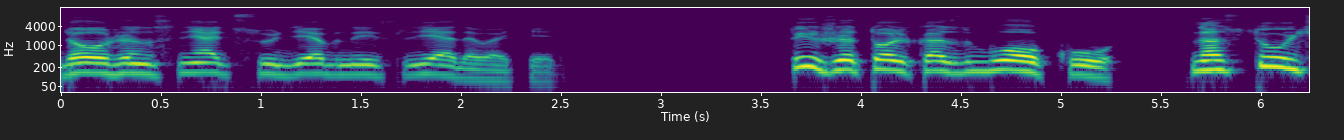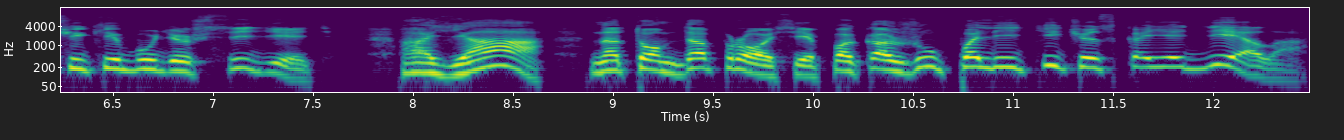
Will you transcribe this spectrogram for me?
должен снять судебный следователь. Ты же только сбоку на стульчике будешь сидеть, а я на том допросе покажу политическое дело.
